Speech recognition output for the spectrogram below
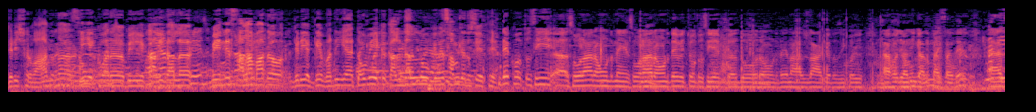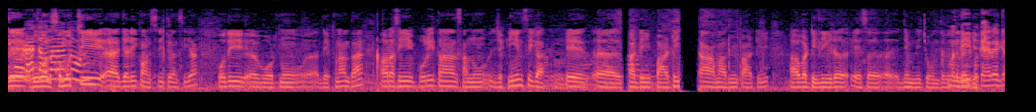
ਜਿਹੜੀ ਸ਼ੁਰੂਆਤ ਦਾ ਸੀ ਇੱਕ ਵਾਰ ਵੀ ਅਕਾਲੀ ਦਲ ਵੀ ਇੰਨੇ ਸਾਲਾਂ ਬਾਅਦ ਜਿਹੜੀ ਅੱਗੇ ਵਧੀ ਹੈ ਤਾਂ ਉਹ ਵੀ ਇੱਕ ਅਕਾਲੀ ਦਲ ਨੂੰ ਕਿਵੇਂ ਸਮਝਦੇ ਤੁਸੀਂ ਇੱਥੇ? ਦੇਖੋ ਤੁਸੀਂ ਅਹ, 16 ਰਾਉਂਡ ਨੇ 16 ਰਾਉਂਡ ਦੇ ਵਿੱਚੋਂ ਤੁਸੀਂ ਇੱਕ ਦੋ ਰਾਉਂਡ ਦੇ ਨਾਲ ਲਾ ਕੇ ਤੁਸੀਂ ਕੋਈ ਇਹੋ ਜਿਹਾ ਨਹੀਂ ਗੱਲ ਕਰ ਸਕਦੇ। ਐਜ਼ ਏ ਹੋਲ ਸਮੁੱਚੀ ਜਿਹੜੀ ਕਨਸਟੀਚੁਐਂਸੀ ਆ ਉਹਦੀ ਵੋਟ ਨੂੰ ਦੇਖਣਾ ਹੁੰਦਾ ਔਰ ਅਸੀਂ ਪੂਰੀ ਤਰ੍ਹਾਂ ਸਾਨੂੰ ਯਕੀਨ ਸੀਗਾ ਕਿ ਸਾਡੀ ਪਾਰਟੀ ਆਮ ਆਦਮੀ ਪਾਰਟੀ ਵੱਡੀ ਲੀਡ ਇਸ ਜਿਮਨੀ ਚੋਣ ਦੇ ਵਿੱਚ ਮਨਦੀਪ ਲਏਗੀ। ਕਹਿ ਰਿਹਾ ਕਿ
